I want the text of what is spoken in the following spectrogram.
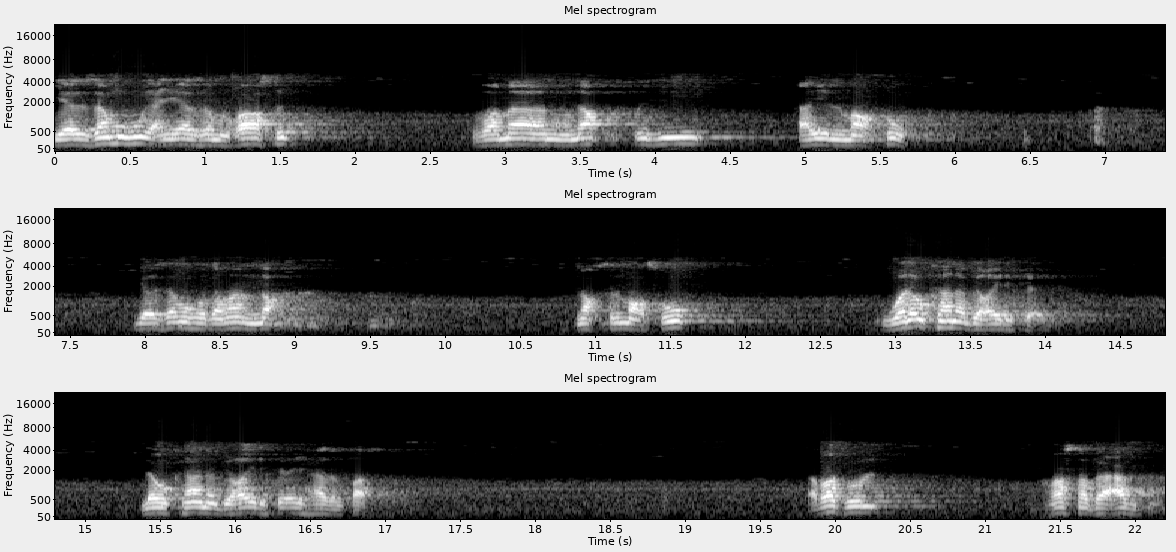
يلزمه يعني يلزم الغاصب ضمان نقصه أي المغصوب. يلزمه ضمان النقص. نقص المغصوب ولو كان بغير فعل. لو كان بغير فعل هذا القاصد رجل غصب عبدا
